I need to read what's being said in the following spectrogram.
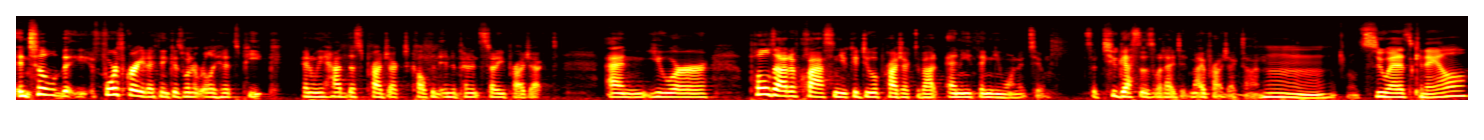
Until the fourth grade, I think, is when it really hit its peak. And we had this project called an independent study project. And you were pulled out of class and you could do a project about anything you wanted to. So, two guesses what I did my project on. Hmm. Suez Canal,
